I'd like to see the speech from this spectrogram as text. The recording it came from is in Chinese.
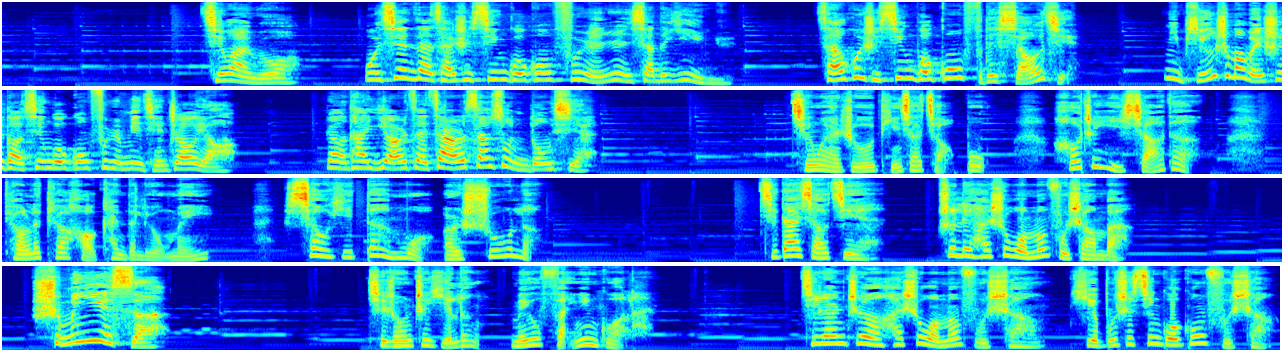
秦婉如，我现在才是新国公夫人任下的义女，才会是新国公府的小姐，你凭什么没事到新国公夫人面前招摇，让她一而再、再而三送你东西？秦婉如停下脚步，好整以暇的。挑了挑好看的柳眉，笑意淡漠而疏冷。齐大小姐，这里还是我们府上吧？什么意思？齐荣之一愣，没有反应过来。既然这还是我们府上，也不是兴国公府上，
